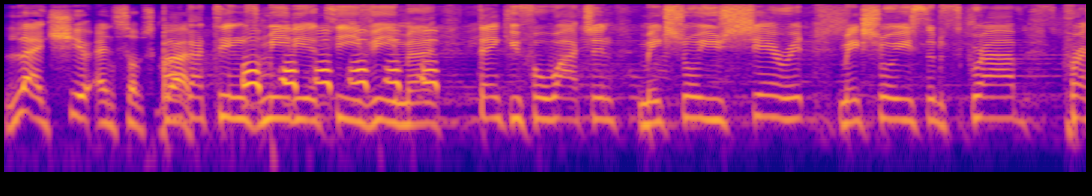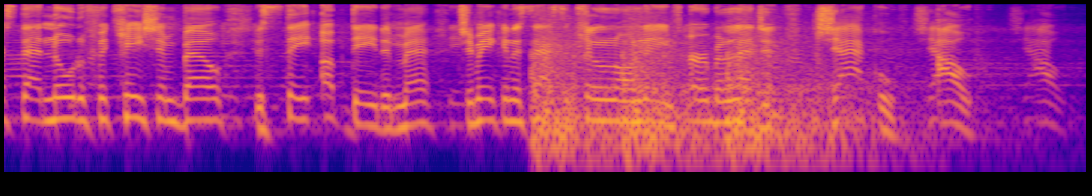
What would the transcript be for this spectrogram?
Like, share, and subscribe. BaggaThingz up, media up, TV, up, man. Thank you for watching. Make sure you share it. Make sure you subscribe. Press that notification bell to stay updated, man. Jamaican assassin killing all names. Urban legend. Jackal out. out. out.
